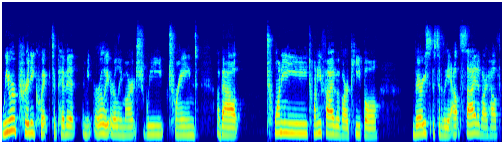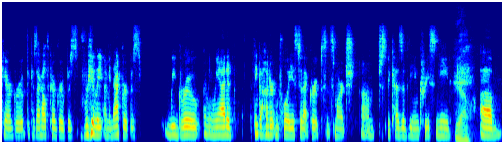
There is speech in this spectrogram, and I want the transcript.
we were pretty quick to pivot. I mean, early, early March, we trained about 20, 25 of our people very specifically outside of our healthcare group because our healthcare group is really, I mean, that group is, we grew, I mean, we added, I think 100 employees to that group since March um, just because of the increased need. Yeah. Um,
